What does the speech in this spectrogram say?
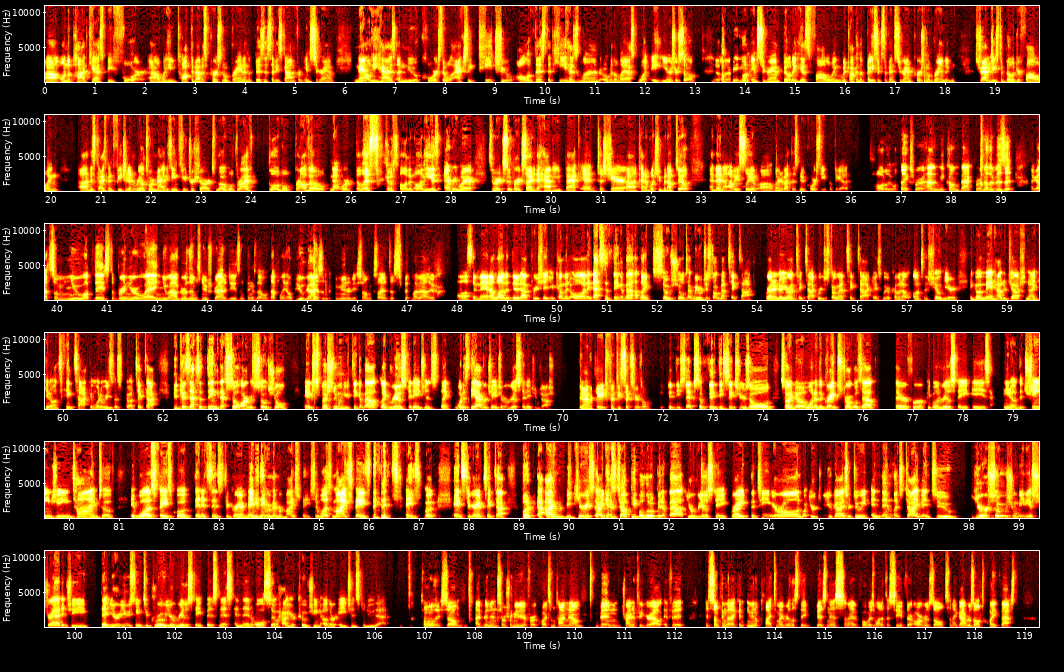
uh, on the podcast before uh, when he talked about his personal brand and the business that he's gotten from Instagram. Now he has a new course that will actually teach you all of this that he has learned over the last, what, eight years or so? Yes, of sir. being on Instagram, building his following. We're talking the basics of Instagram, personal branding, strategies to build your following. Uh, this guy's been featured in Realtor Magazine, Future Sharks, Mogul, Thrive Global, Bravo, Network. The list goes on and on. He is everywhere. So we're super excited to have you back, Ed, to share uh, kind of what you've been up to, and then obviously uh, learn about this new course that you put together. Totally. Well, thanks for having me come back for another visit. I got some new updates to bring your way, new algorithms, new strategies, and things that will definitely help you guys and the community. So I'm excited to spit my value. Awesome, man. I love it, dude. I appreciate you coming on. And that's the thing about like social. Time. We were just talking about TikTok, right? I know you're on TikTok. We are just talking about TikTok as we were coming out onto the show here and going, man, how did Josh and I get on TikTok and what are we supposed to do on TikTok? Because that's the thing that's so hard with social. And especially when you think about like real estate agents, like what is the average age of a real estate agent, Josh? The average age, 56 years old. 56. So 56 years old. So I know one of the great struggles out there for people in real estate is, you know, the changing times of it was Facebook, then it's Instagram. Maybe they remember MySpace. It was MySpace, then it's Facebook, Instagram, TikTok. But I would be curious. I guess tell people a little bit about your real estate, right? The team you're on, what you're you guys are doing, and then let's dive into your social media strategy that you're using to grow your real estate business, and then also how you're coaching other agents to do that. Totally. So I've been in social media for quite some time now. Been trying to figure out if it is something that I can even apply to my real estate business, and I've always wanted to see if there are results. And I got results quite fast.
